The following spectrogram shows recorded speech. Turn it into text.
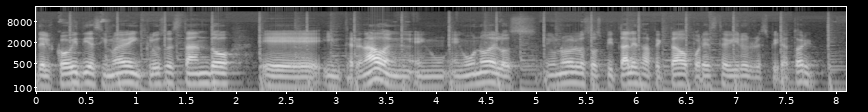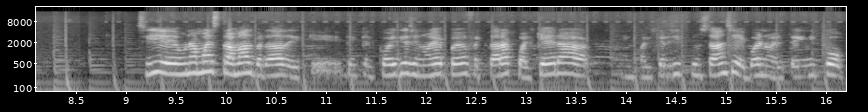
del COVID-19, incluso estando eh, internado en, uno de los, uno de los hospitales afectados por este virus respiratorio. Sí, una muestra más, ¿verdad?, de de que el COVID-19 puede afectar a cualquiera en cualquier circunstancia y bueno, el técnico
